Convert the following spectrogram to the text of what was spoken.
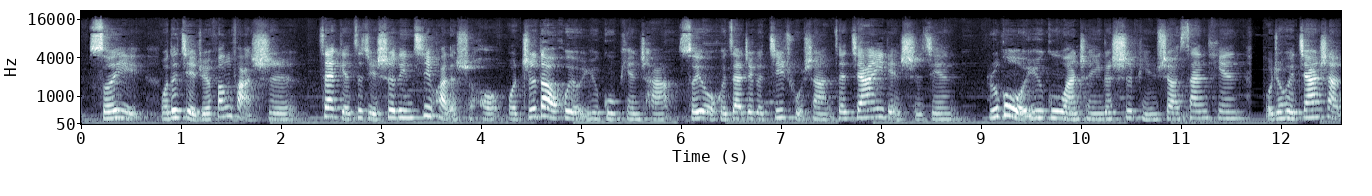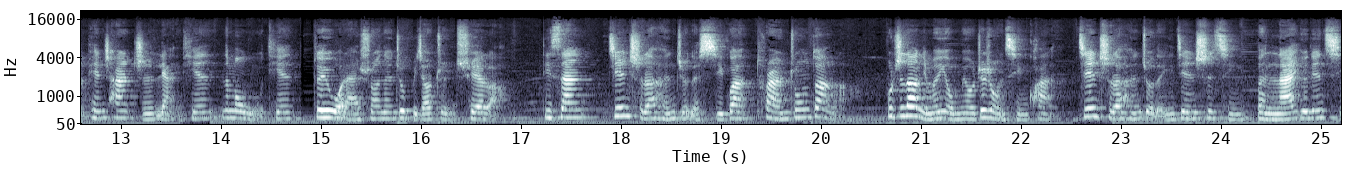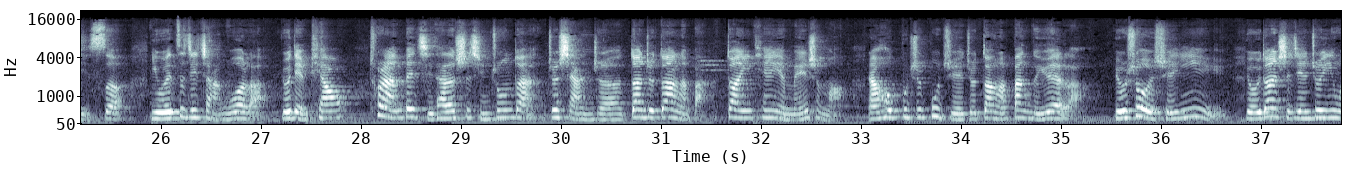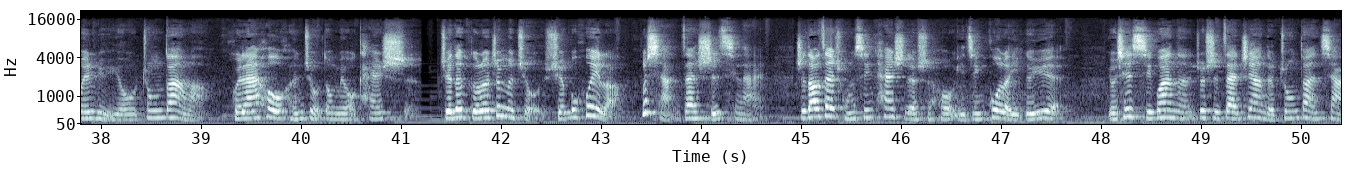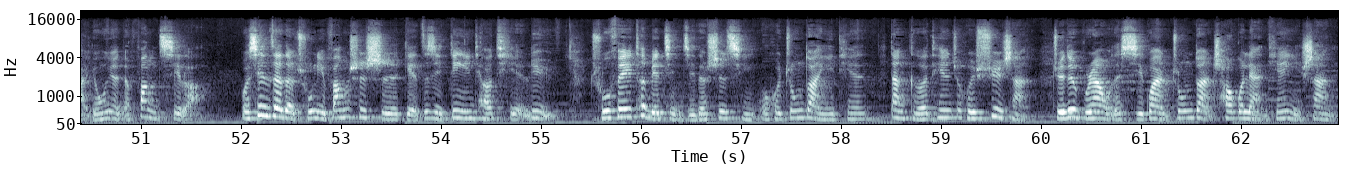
所以，我的解决方法是在给自己设定计划的时候，我知道会有预估偏差，所以我会在这个基础上再加一点时间。如果我预估完成一个视频需要三天，我就会加上偏差值两天，那么五天对于我来说呢就比较准确了。第三，坚持了很久的习惯突然中断了，不知道你们有没有这种情况？坚持了很久的一件事情，本来有点起色，以为自己掌握了，有点飘。突然被其他的事情中断，就想着断就断了吧，断一天也没什么。然后不知不觉就断了半个月了。比如说我学英语，有一段时间就因为旅游中断了，回来后很久都没有开始，觉得隔了这么久学不会了，不想再拾起来。直到再重新开始的时候，已经过了一个月。有些习惯呢，就是在这样的中断下永远的放弃了。我现在的处理方式是给自己定一条铁律，除非特别紧急的事情，我会中断一天，但隔天就会续上，绝对不让我的习惯中断超过两天以上。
